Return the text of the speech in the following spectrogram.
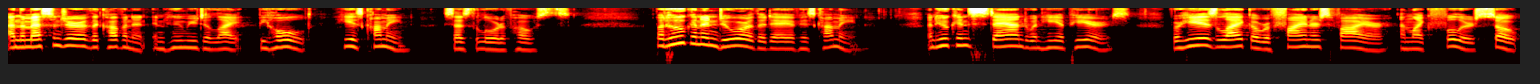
and the messenger of the covenant in whom you delight, behold, he is coming, says the Lord of hosts. But who can endure the day of his coming? And who can stand when he appears? For he is like a refiner's fire and like fuller's soap.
